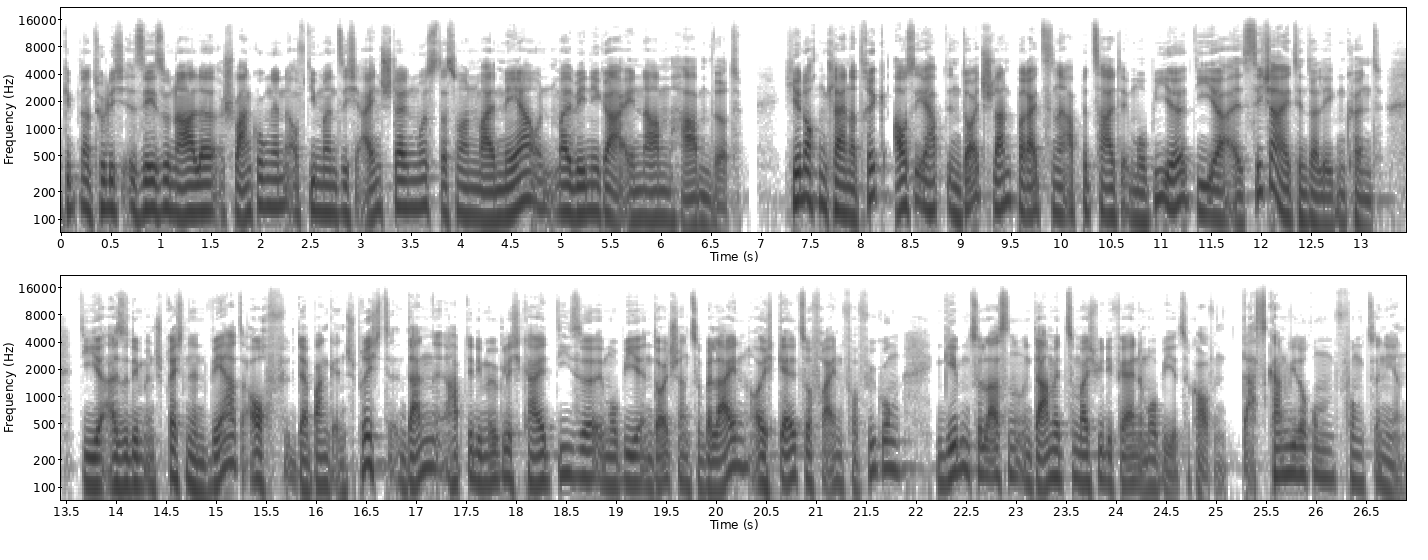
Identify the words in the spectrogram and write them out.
gibt natürlich saisonale Schwankungen, auf die man sich einstellen muss, dass man mal mehr und mal weniger Einnahmen haben wird. Hier noch ein kleiner Trick, außer ihr habt in Deutschland bereits eine abbezahlte Immobilie, die ihr als Sicherheit hinterlegen könnt, die also dem entsprechenden Wert auch der Bank entspricht, dann habt ihr die Möglichkeit, diese Immobilie in Deutschland zu beleihen, euch Geld zur freien Verfügung geben zu lassen und damit zum Beispiel die Ferienimmobilie zu kaufen. Das kann wiederum funktionieren.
